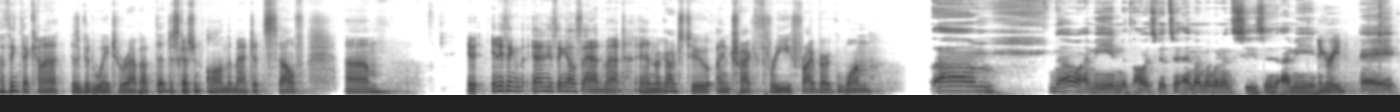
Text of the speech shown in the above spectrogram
I think that kind of is a good way to wrap up the discussion on the match itself. Um, anything anything else to add, Matt, in regards to Eintracht 3, Freiburg 1? Um, no, I mean it's always good to end on the winning season. I mean, agreed. Hey,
